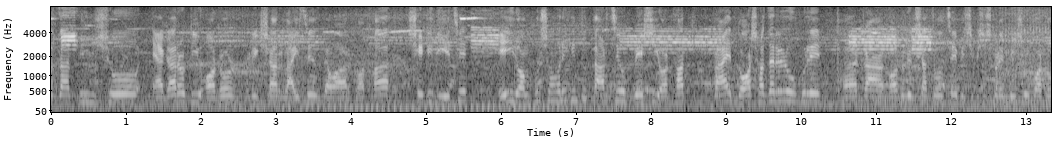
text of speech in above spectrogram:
হাজার তিনশো এগারোটি অটো রিক্সার লাইসেন্স দেওয়ার কথা সেটি দিয়েছে। এই রংপুর শহরে কিন্তু তার চেয়েও বেশি, অর্থাৎ প্রায় দশ হাজারেরও উপরে অটোরিকশা চলছে বেশি বিশেষ করে মিশুক অটো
